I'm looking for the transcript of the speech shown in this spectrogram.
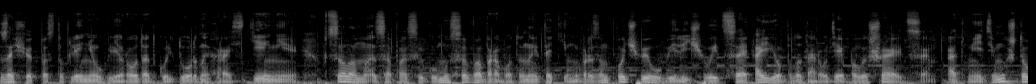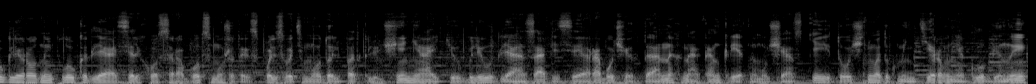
за счет поступления углерода от культурных растений. В целом, запасы гумуса в обработанной таким образом почве увеличиваются, а ее плодородие повышается. Отметим, что углеродный плуг для сельхозработ сможет использовать модуль подключения IQ Blue для записи рабочих данных на конкретном участке и точного документирования глубины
